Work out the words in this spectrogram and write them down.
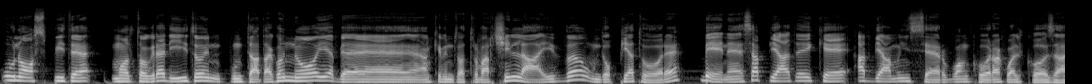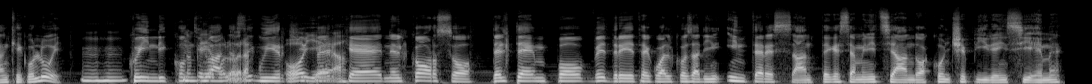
un ospite molto gradito in puntata con noi, è anche venuto a trovarci in live, un doppiatore. Bene, sappiate che abbiamo in serbo ancora qualcosa anche con lui. Mhm. Quindi continuate a seguirci Oh, yeah. perché nel corso del tempo vedrete qualcosa di interessante che stiamo iniziando a concepire insieme.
